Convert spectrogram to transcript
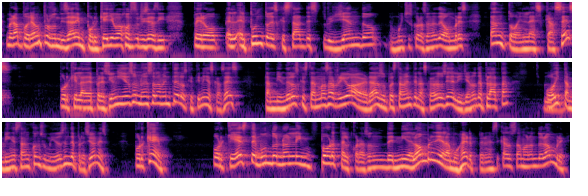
¿verdad? Podríamos profundizar en por qué llegó a construirse así, pero el, el punto es que está destruyendo muchos corazones de hombres, tanto en la escasez, porque la depresión y eso no es solamente de los que tienen escasez, también de los que están más arriba, ¿verdad? Supuestamente en las casas sociales y llenos de plata, hoy también están consumidos en depresiones. ¿Por qué? Porque este mundo no le importa el corazón de, ni del hombre ni de la mujer, pero en este caso estamos hablando del hombre.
